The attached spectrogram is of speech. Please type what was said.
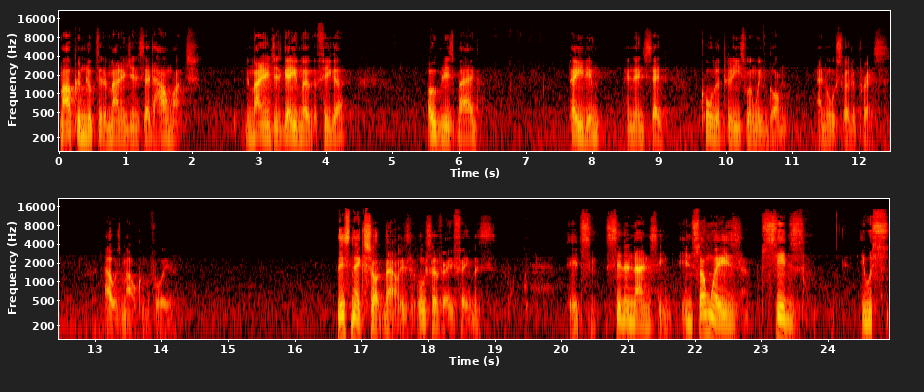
Malcolm looked at the manager and said, How much? The manager gave him a figure, opened his bag, paid him, and then said, Call the police when we've gone, and also the press. That was Malcolm for you. This next shot now is also very famous it's Sid and Nancy. In some ways, Sid's, he was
